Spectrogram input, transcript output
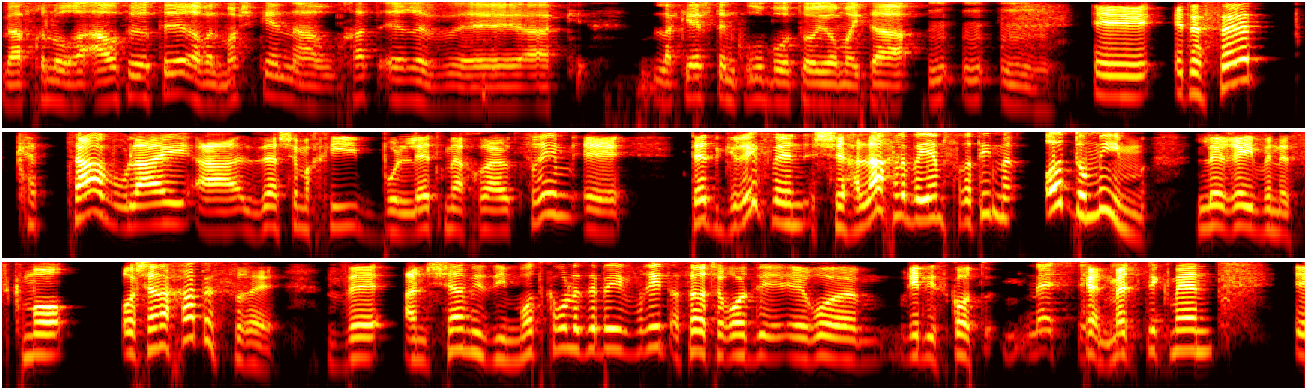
ואף אחד לא ראה אותו יותר אבל מה שכן הארוחת ערב אה, לקסטן קרו באותו יום הייתה אה, את הסרט כתב אולי אה, זה השם הכי בולט מאחורי היוצרים אה, טד גריפן שהלך לביים סרטים מאוד דומים ל Ravenous כמו Ocean 11 ואנשי המזימות קראו לזה בעברית הסרט של רוד- אה, רידלי סקוט כן מן אמ,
